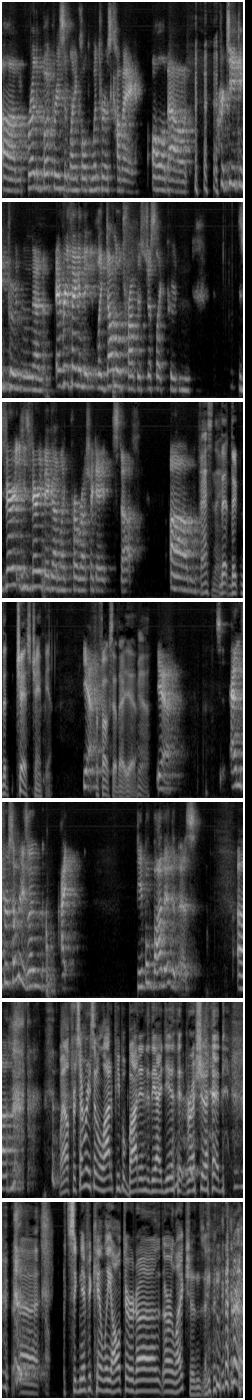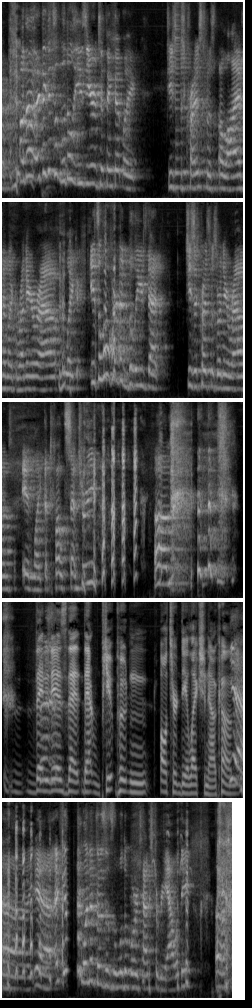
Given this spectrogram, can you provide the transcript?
Um, wrote a book recently called "Winter Is Coming," all about critiquing Putin and everything. In the like, Donald Trump is just like Putin. He's very he's very big on like pro Russia Gate stuff. Um, fascinating the, the the chess champion yeah, for folks out there. Yeah. yeah Yeah. And for some reason, I people bought into this. Uh, Well, for some reason, a lot of people bought into the idea that Russia had uh, significantly altered uh, our elections. Although I think it's a little easier to think that like Jesus Christ was alive and like running around. Like it's a little harder to believe that Jesus Christ was running around in like the 12th century. um, than it is that that Putin altered the election outcome. yeah, yeah. I feel like one of those is a little more attached to reality. Uh,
